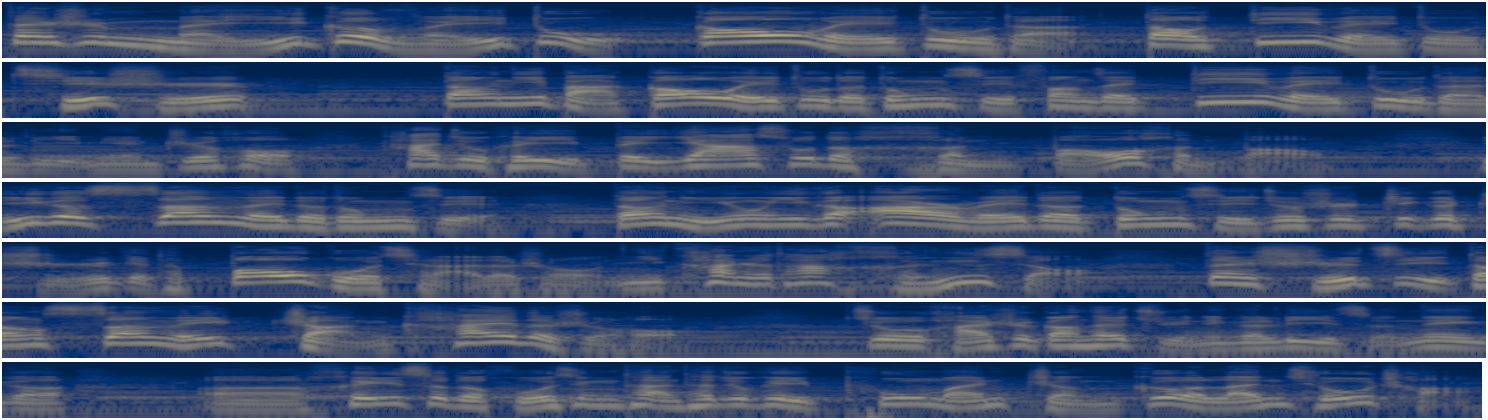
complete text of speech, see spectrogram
但是每一个维度，高维度的到低维度，其实当你把高维度的东西放在低维度的里面之后，它就可以被压缩的很薄很薄。一个三维的东西，当你用一个二维的东西，就是这个纸给它包裹起来的时候，你看着它很小，但实际当三维展开的时候。就还是刚才举那个例子，那个呃黑色的活性炭，它就可以铺满整个篮球场。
